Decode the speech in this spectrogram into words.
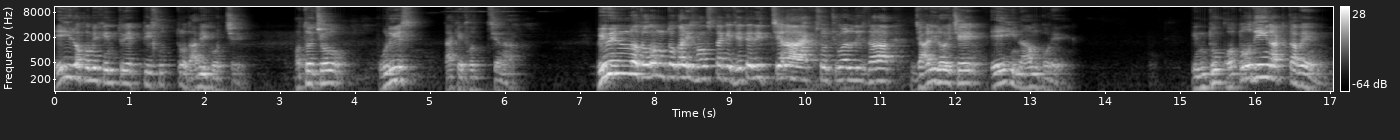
এই রকমই কিন্তু একটি সূত্র দাবি করছে। অথচ পুলিশ তাকে ধরছে না। বিভিন্ন তদন্তকারী সংস্থাকে যেতে দিচ্ছে না। একশো চুয়াল্লিশ ধারা জারি রয়েছে এই নাম করে। কিন্তু কতদিন আটকাবেন?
